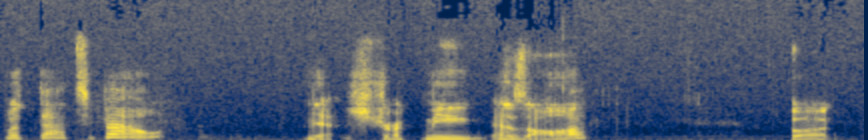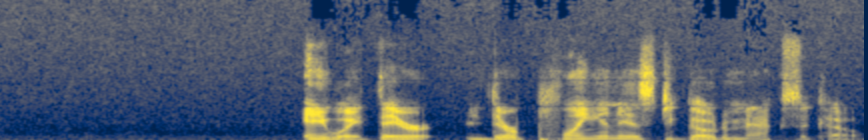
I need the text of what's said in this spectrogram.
what that's about. Yeah, struck me as odd. But anyway, their their plan is to go to Mexico,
